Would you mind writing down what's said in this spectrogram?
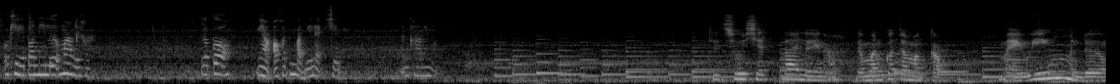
โอเคตอนนี้เลอะมากเลยค่ะ แล้วก็เนี่ยเอาคัตติ้งบัตรนี่แหละเช็ดอันข้างนี้ทิชชู่เช็ดได้เลยนะ เดี๋ยวมันก็จะมากับไหมวิ่งเหมือนเดิม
